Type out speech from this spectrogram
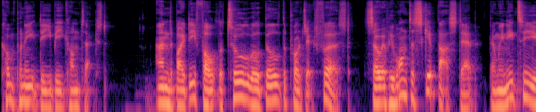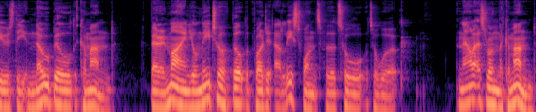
company DB context. And by default, the tool will build the project first. So if we want to skip that step, then we need to use the no build command. Bear in mind, you'll need to have built the project at least once for the tool to work. Now let's run the command.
